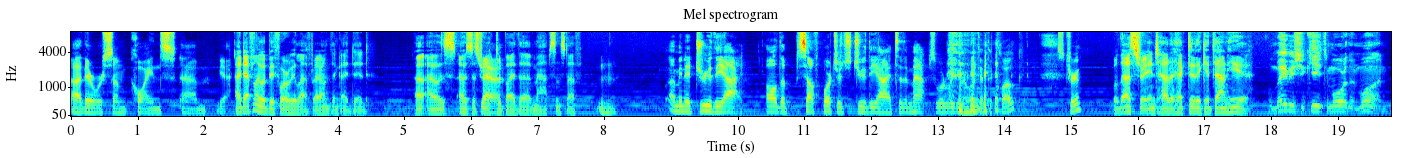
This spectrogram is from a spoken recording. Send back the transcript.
uh, there were some coins. Um, yeah. I definitely would before we left, but I don't think I did. Uh, I was I was distracted Yeah. by the maps and stuff. I mean, it drew the eye. All the self portraits drew the eye to the maps. What are we going to look at the cloak? It's true. Well, that's strange. How the heck did it get down here? well, maybe she keeps more than one.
